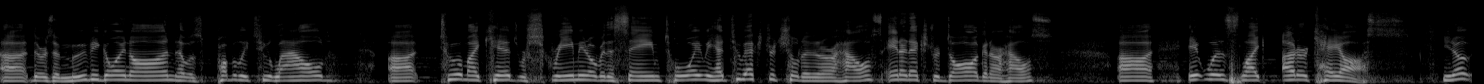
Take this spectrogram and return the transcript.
uh, there was a movie going on that was probably too loud. Uh, two of my kids were screaming over the same toy. We had two extra children in our house and an extra dog in our house. Uh, it was like utter chaos. You know,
